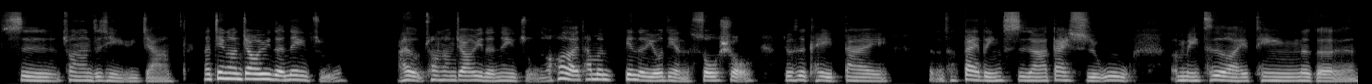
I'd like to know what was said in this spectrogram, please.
是创伤知情瑜伽。那健康教育的那一组，还有创伤教育的那一组呢，后来他们变得有点 social，就是可以带。带零食啊，带食物。每次来听那个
